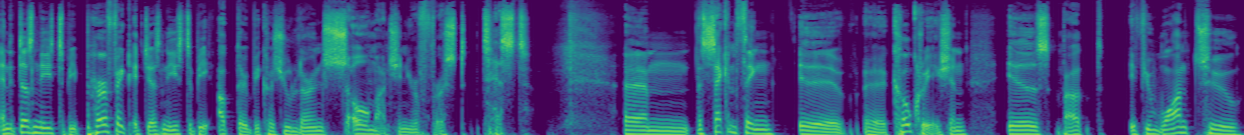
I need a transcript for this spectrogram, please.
And it doesn't need to be perfect, it just needs to be out there because you learn so much in your first test. Um, the second thing, uh, uh, co creation, is about if you want to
